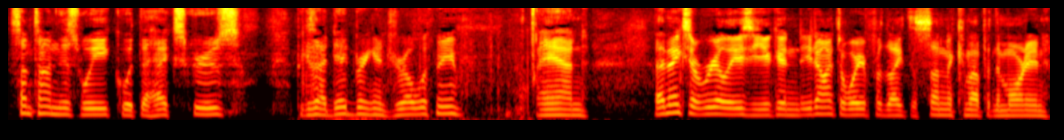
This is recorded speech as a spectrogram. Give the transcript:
sometime this week with the hex screws because I did bring a drill with me. And that makes it real easy. You can you don't have to wait for like the sun to come up in the morning.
